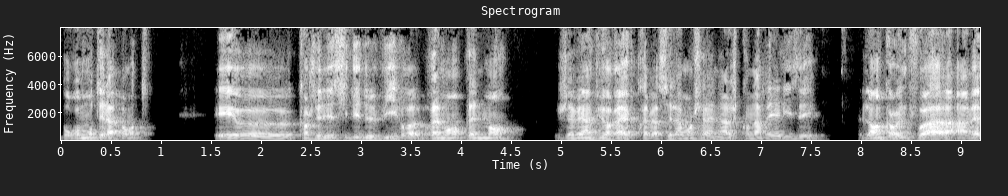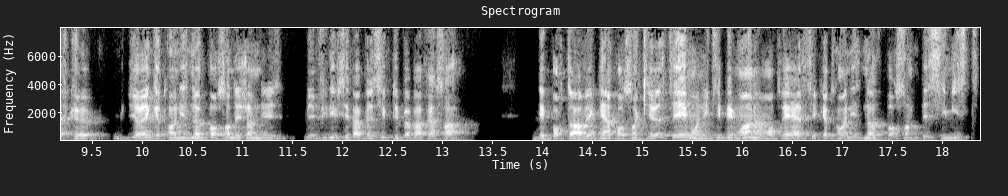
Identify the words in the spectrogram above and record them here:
pour remonter la pente. Et euh, quand j'ai décidé de vivre vraiment, pleinement, j'avais un vieux rêve, traverser la Manche à la nage, qu'on a réalisé. Là, encore une fois, un rêve que je dirais 99% des gens me disent Mais Philippe, c'est pas possible, tu peux pas faire ça. Et mm. pourtant, avec les 1% qui restaient, mon équipe et moi, on a montré à ces 99% de pessimistes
